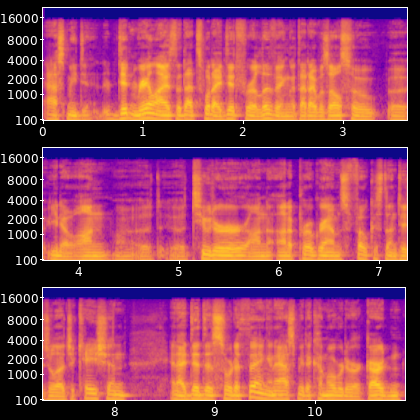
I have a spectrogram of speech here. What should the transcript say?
asked me didn't realize that that's what I did for a living but that I was also uh, you know on uh, a, a tutor on on a programs focused on digital education and I did this sort of thing and asked me to come over to her garden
